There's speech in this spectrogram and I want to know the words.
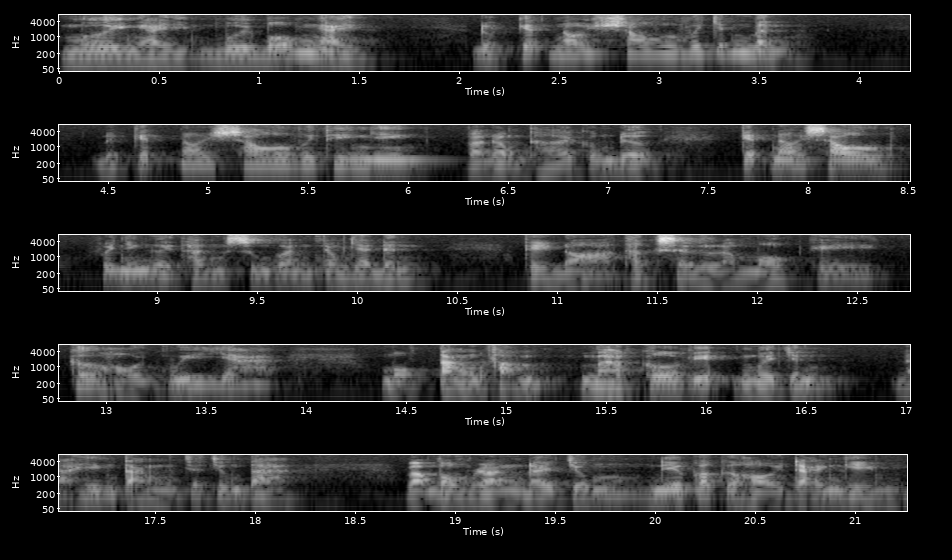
10 ngày, 14 ngày được kết nối sâu với chính mình, được kết nối sâu với thiên nhiên và đồng thời cũng được kết nối sâu với những người thân xung quanh trong gia đình thì đó thật sự là một cái cơ hội quý giá, một tặng phẩm mà Covid-19 đã hiến tặng cho chúng ta. Và mong rằng đại chúng nếu có cơ hội trải nghiệm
